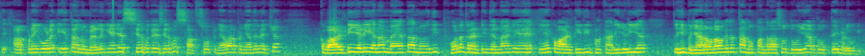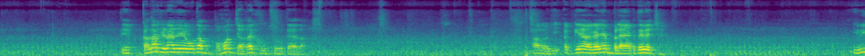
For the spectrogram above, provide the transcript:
ਤੇ ਆਪਣੇ ਕੋਲ ਇਹ ਤੁਹਾਨੂੰ ਮਿਲਣਗੀਆਂ ਜੇ ਸਿਰਫ ਤੇ ਸਿਰਫ 750 ਰੁਪਈਆਂ ਦੇ ਵਿੱਚ। ਕੁਆਲਿਟੀ ਜਿਹੜੀ ਹੈ ਨਾ, ਮੈਂ ਤੁਹਾਨੂੰ ਇਹਦੀ ਫੁੱਲ ਗਾਰੰਟੀ ਦਿੰਦਾ ਕਿ ਇਹ ਇਹ ਕੁਆਲਿਟੀ ਦੀ ਫੁਲਕਾਰੀ ਜਿਹੜੀ ਆ ਤੁਸੀਂ ਬਾਜ਼ਾਰੋਂ ਲਓਗੇ ਤਾਂ ਤੁਹਾਨੂੰ 1500 2000 ਦੇ ਉੱਤੇ ਹੀ ਮਿਲੂਗੀ। ਤੇ ਕਲਰ ਜਿਹੜਾ ਜੇ, ਉਹ ਤਾਂ ਬਹੁਤ ਜ਼ਿਆਦਾ ਖੂਬਸੂਰਤ ਹੈ ਇਹਦਾ। ਆ ਲਓ ਜੀ, ਅੱਗੇ ਆ ਗਿਆ ਜੇ ਬਲੈਕ ਦੇ ਵਿੱਚ। ਇਹ ਵੀ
